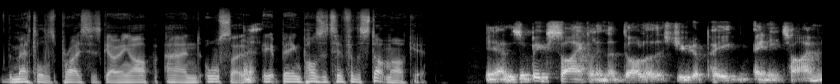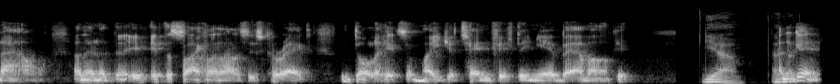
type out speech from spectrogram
the metals prices going up and also it being positive for the stock market. Yeah, there's a big cycle in the dollar that's due to peak any time now. And then if, the cycle analysis is correct, the dollar hits a major 10, 15 year bear market. Yeah. And, and again,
